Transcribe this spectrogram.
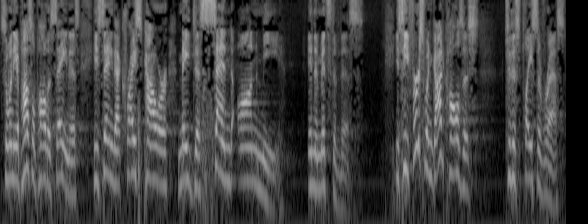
So when the Apostle Paul was saying this, he's saying that Christ's power may descend on me in the midst of this. You see, first, when God calls us to this place of rest,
